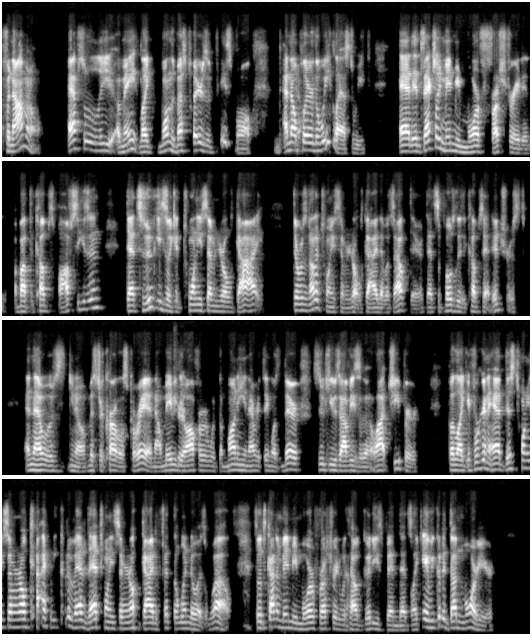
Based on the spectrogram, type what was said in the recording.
phenomenal, absolutely amazing. Like one of the best players in baseball, NL yeah. Player of the Week last week. And it's actually made me more frustrated about the Cubs offseason that Suzuki's like a 27 year old guy. There was another 27 year old guy that was out there that supposedly the Cubs had interest and that was you know Mr. Carlos Correa. Now maybe sure. the offer with the money and everything wasn't there. Suzuki was obviously a lot cheaper, but like if we're gonna add this 27 year old guy, we could have added that 27 year old guy to fit the window as well. So it's kind of made me more frustrated with how good he's been. That's like, hey, we could have done more here.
